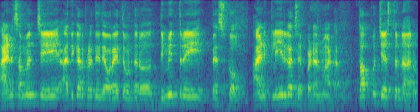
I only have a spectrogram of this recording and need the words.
ఆయన సంబంధించి అధికార ప్రతినిధి ఎవరైతే ఉంటారో దిమిత్రి పెస్కో. ఆయన క్లియర్గా చెప్పాడు అనమాట తప్పు చేస్తున్నారు.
